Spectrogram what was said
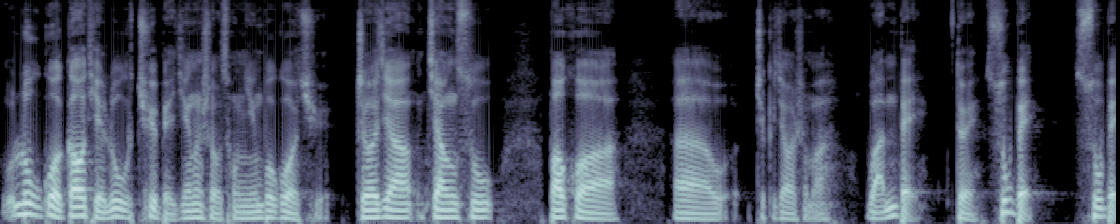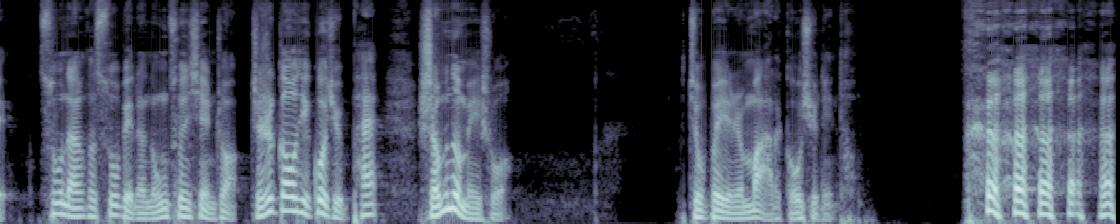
路过高铁路去北京的时候，从宁波过去，浙江、江苏，包括呃这个叫什么皖北，对苏北、苏北、苏南和苏北的农村现状，只是高铁过去拍，什么都没说，就被人骂的狗血淋头。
